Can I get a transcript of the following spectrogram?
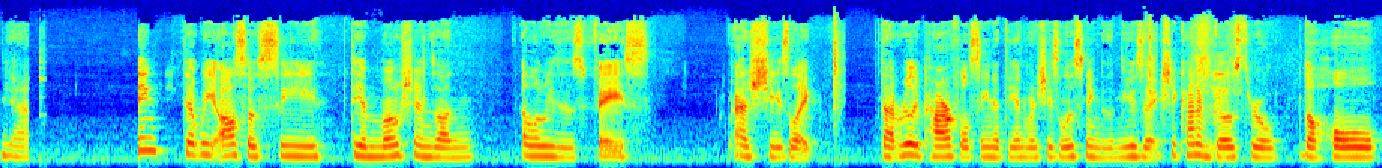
Yeah. I think that we also see the emotions on Eloise's face as she's like that really powerful scene at the end when she's listening to the music. She kind of goes through the whole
